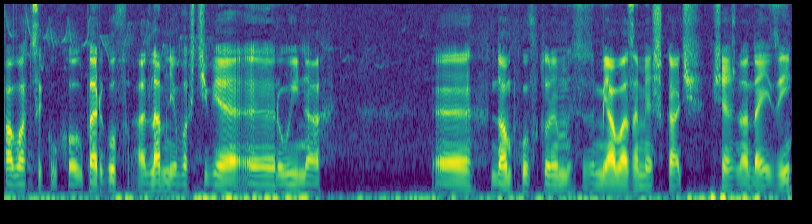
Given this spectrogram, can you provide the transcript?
pałacyku Holbergów, a dla mnie właściwie e, ruinach e, domku, w którym miała zamieszkać księżna Daisy.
